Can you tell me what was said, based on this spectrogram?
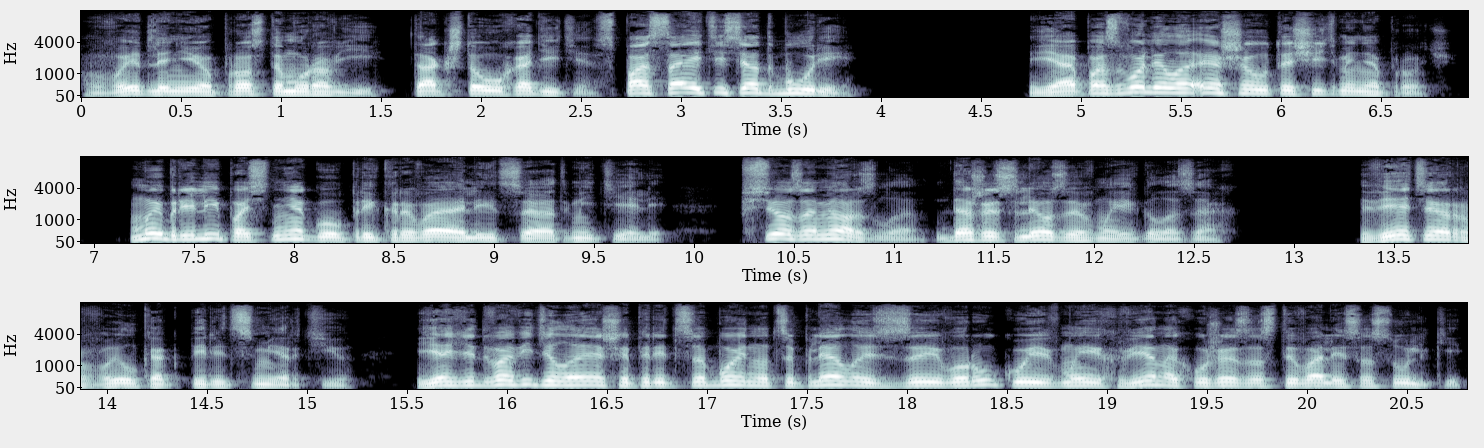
вы для нее просто муравьи. Так что уходите. Спасайтесь от бури!» Я позволила Эше утащить меня прочь. Мы брели по снегу, прикрывая лица от метели. Все замерзло, даже слезы в моих глазах. Ветер выл, как перед смертью. Я едва видела Эша перед собой, но цеплялась за его руку, и в моих венах уже застывали сосульки.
